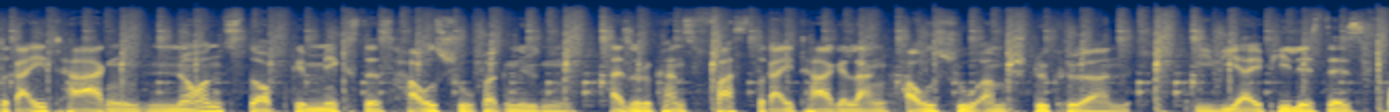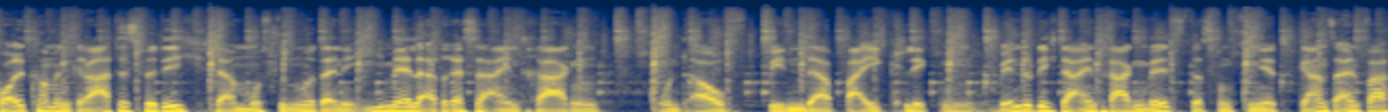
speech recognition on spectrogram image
drei Tagen nonstop gemixtes Hausschuhvergnügen. Also du kannst fast drei Tage lang Hausschuh am Stück hören. Die VIP-Liste ist vollkommen gratis für dich. Da musst du nur deine E-Mail-Adresse eintragen und auf Bin dabei klicken. Wenn du dich da eintragen willst, das funktioniert ganz einfach.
